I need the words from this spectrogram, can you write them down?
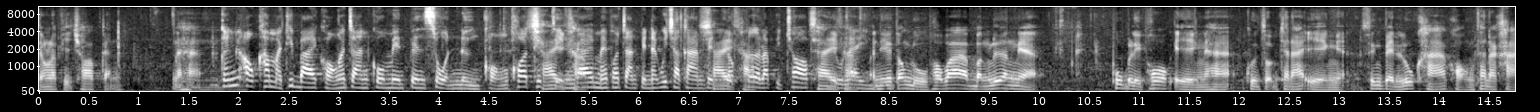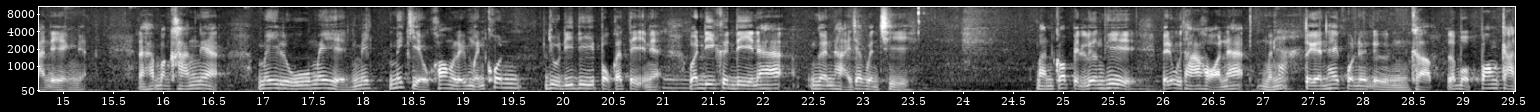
ต้องรับผิดชอบกันนะฮะงั้นเอาคำอธิบายของอาจารย์โกเมนเป็นส่วนหนึ่งของข้อเท็จจริงใช่ครับ ได้ไหมเพราะอาจารย์เป็นนักวิชาการเป็นใช่ด็อกครัเตอร์รับผิดชอบใช่ดูคแลรับ อย่างอันนี้นี้ก็ต้องดูเพราะว่าบางเรื่องเนี่ยผู้บริโภคเองนะฮะคุณสมชนะเองเนี่ยซึ่งเป็นลูกค้าของธนาคารเองเนี่ย นะครับบางครั้งเนี่ยไม่รู้ไม่เห็นไม่ไม่เกี่ยวข้องเลยเหมือนคนอยู่ดีๆ ปกติเนี่ยวันดีคืนดีนะฮะเงินหายจากบัญชี มันก็เป็นเรื่องที่เป็นอุทาหรณ์นะฮะเหมือนค่ะเตือนให้คนอื่นครับระบบป้องกัน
